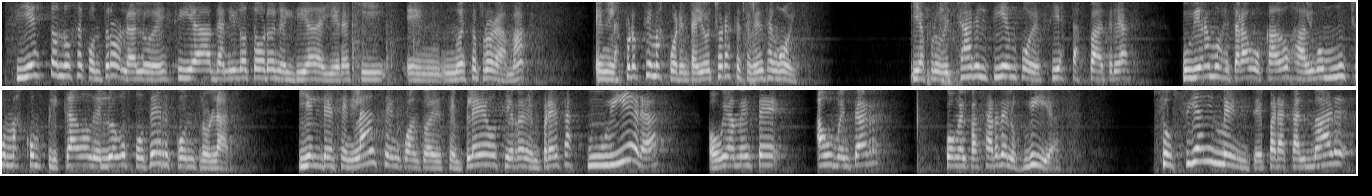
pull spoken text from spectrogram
si esto no se controla, lo decía Danilo Toro en el día de ayer aquí en nuestro programa, en las próximas 48 horas que se vencen hoy, y aprovechar el tiempo de fiestas patrias, pudiéramos estar abocados a algo mucho más complicado de luego poder controlar. Y el desenlace en cuanto a desempleo, cierre de empresas, pudiera, obviamente, aumentar con el pasar de los días. Socialmente, para calmar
